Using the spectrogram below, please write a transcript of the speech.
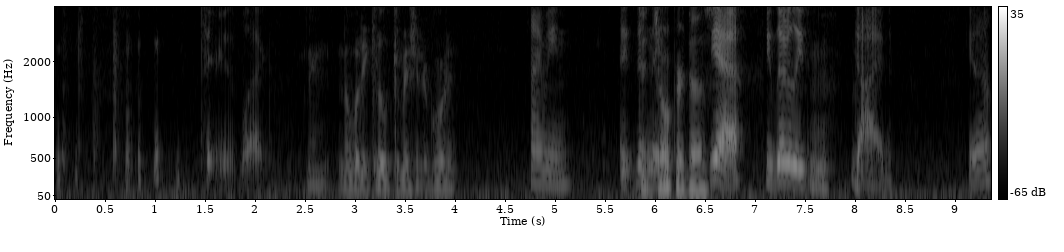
Sirius Black. I mean, nobody killed Commissioner Gordon. I mean, they, the didn't they- Joker does. Yeah, he literally Mm. died. You know,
